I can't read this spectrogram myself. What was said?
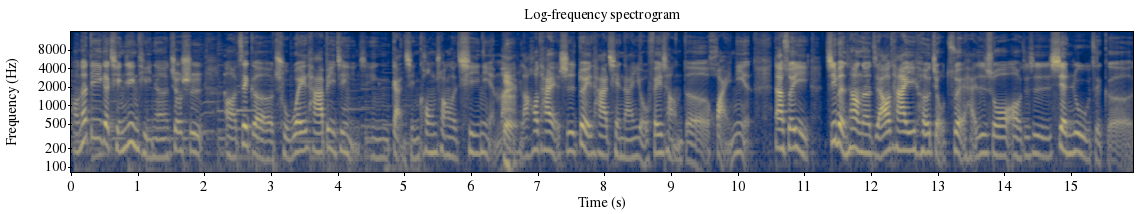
好，那第一个情境题呢，就是呃，这个楚薇她毕竟已经感情空窗了七年嘛，对然后她也是对她前男友非常的怀念，那所以基本上呢，只要她一喝酒醉，还是说哦，就是陷入这个。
